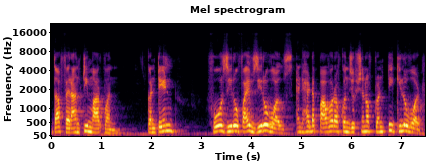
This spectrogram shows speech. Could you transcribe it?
the Ferranti Mark I, contained 4050 volts and had a power of consumption of 20 kilowatt.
